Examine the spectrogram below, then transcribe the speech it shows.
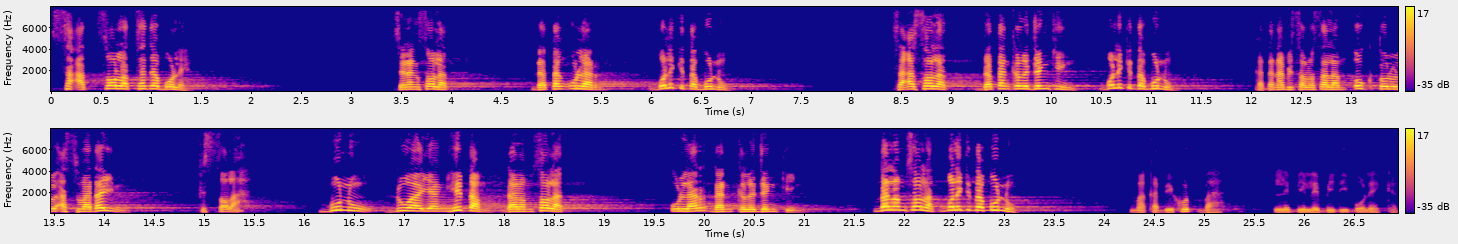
saat sholat saja boleh. Sedang sholat, datang ular, boleh kita bunuh. Saat sholat, datang kelejengking, boleh kita bunuh. Kata Nabi SAW, Uktulul aswadain fis sholah. Bunuh dua yang hitam dalam sholat. Ular dan kelejengking. Dalam sholat boleh kita bunuh. Maka di khutbah lebih-lebih dibolehkan.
